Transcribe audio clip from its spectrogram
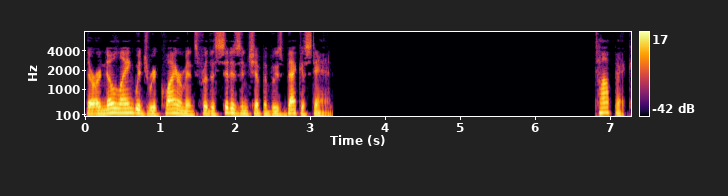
There are no language requirements for the citizenship of Uzbekistan. Topic:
